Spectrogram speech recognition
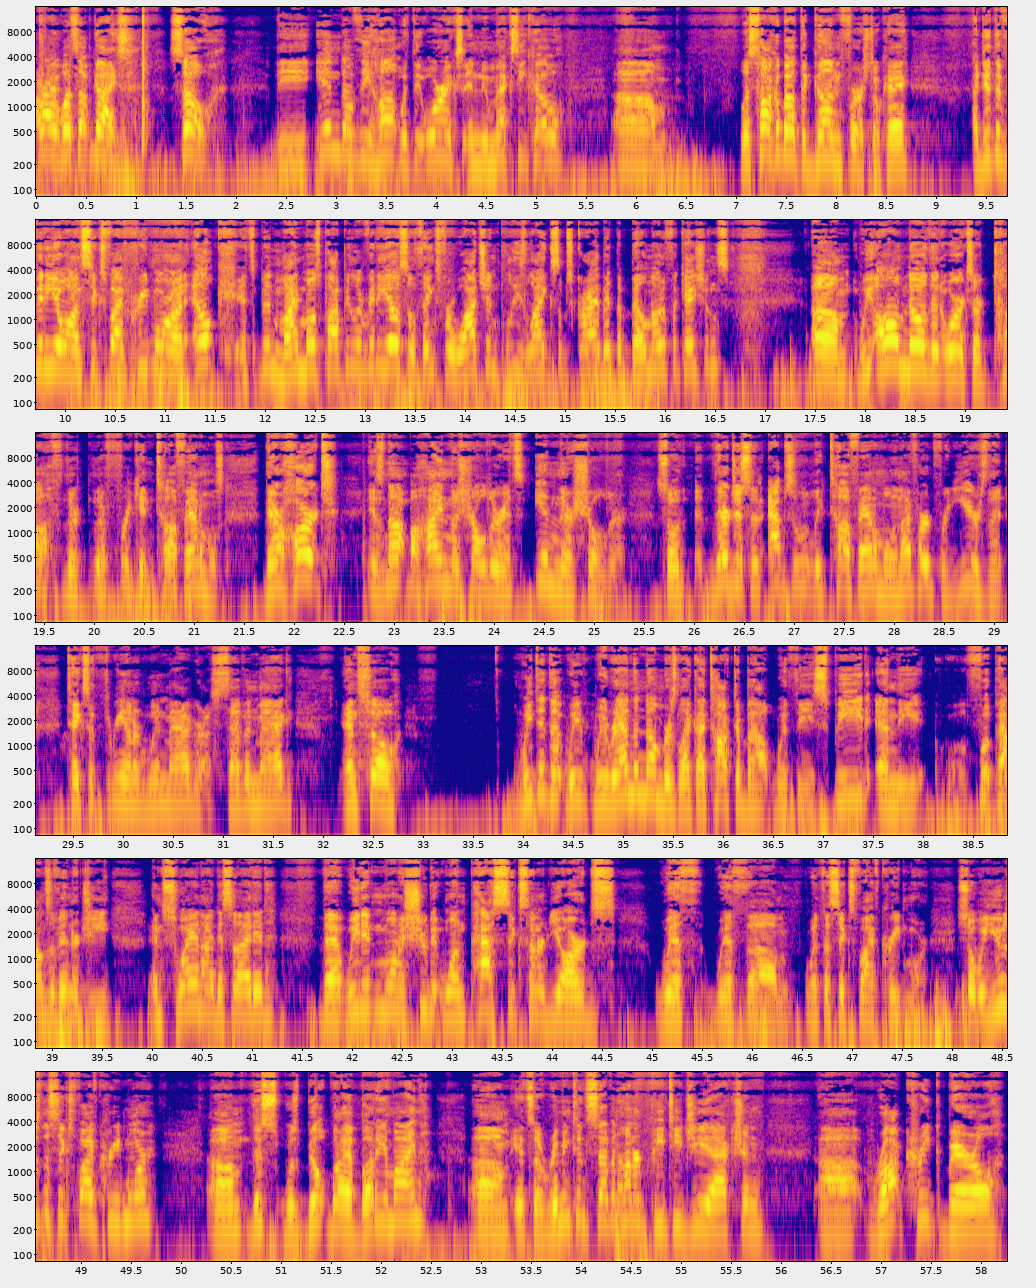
All right, what's up, guys? So, the end of the hunt with the Oryx in New Mexico. Um, let's talk about the gun first, okay? I did the video on 6.5 Creedmoor on elk. It's been my most popular video, so thanks for watching. Please like, subscribe, hit the bell notifications. Um, we all know that Oryx are tough. They're, they're freaking tough animals. Their heart is not behind the shoulder, it's in their shoulder. So they're just an absolutely tough animal. And I've heard for years that takes a 300 Win Mag or a 7 Mag. And so we did that. We, we ran the numbers like I talked about with the speed and the foot pounds of energy. And Sway and I decided that we didn't want to shoot at one past 600 yards with with um, with the 6.5 Creedmoor. So we used the 6.5 Creedmoor. Um, this was built by a buddy of mine. Um, it's a Remington 700 PTG action, uh, Rock Creek barrel,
